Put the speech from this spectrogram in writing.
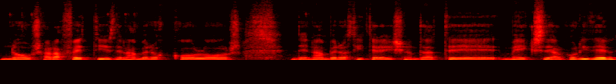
nodes are affected the number of colors the number of iterations that uh, makes the algorithm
